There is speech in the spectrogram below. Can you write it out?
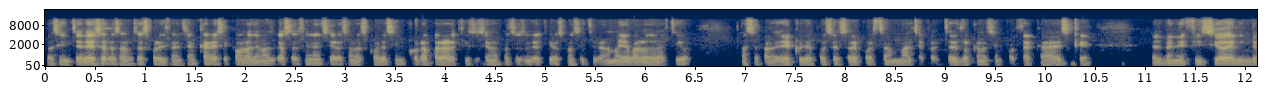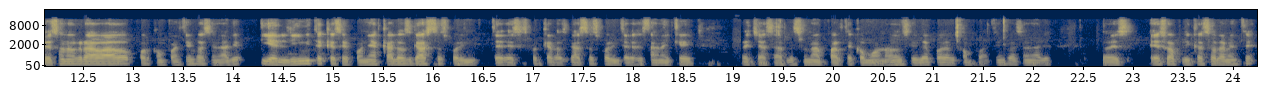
Los intereses, los ajustes por diferencia en cambio, así como los demás gastos financieros en los cuales se incurra para la adquisición o construcción de activos, constituirán mayor valor del activo hasta cuando haya el proceso de puesta en marcha. Pero entonces lo que nos importa acá es que el beneficio del ingreso no grabado por componente inflacionario y el límite que se pone acá a los gastos por intereses, porque a los gastos por intereses también hay que rechazarles una parte como no deducible por el componente inflacionario. Entonces, eso aplica solamente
